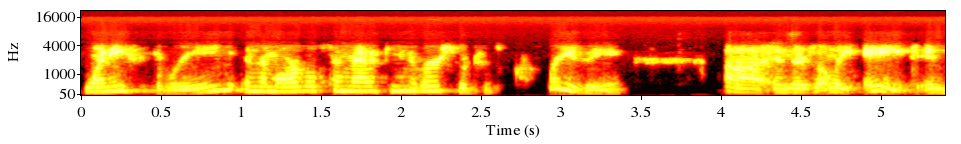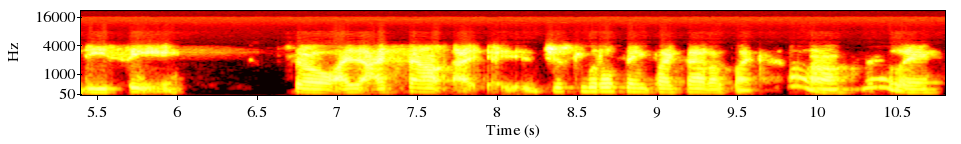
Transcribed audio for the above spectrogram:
23 in the Marvel Cinematic Universe, which is crazy. Uh, and there's only eight in DC. So I, I found I, just little things like that. I was like, oh, really?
